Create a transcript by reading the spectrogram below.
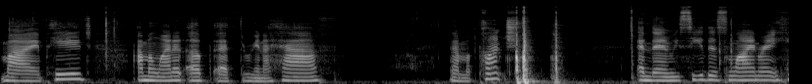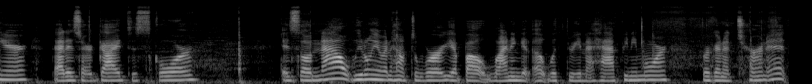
my page. I'm going to line it up at three and a half. Then I'm going to punch. And then we see this line right here. That is our guide to score. And so now we don't even have to worry about lining it up with three and a half anymore. We're going to turn it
